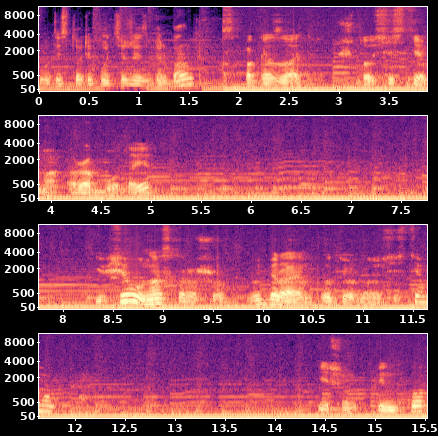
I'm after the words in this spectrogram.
Вот история платежей Сбербанк. Показать, что система работает. И все у нас хорошо. Выбираем платежную систему. Пишем пин-код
